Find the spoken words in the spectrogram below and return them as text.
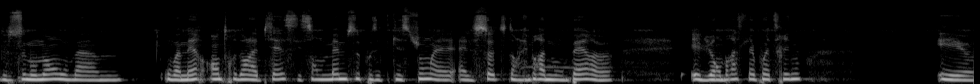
de ce moment où ma, mère entre dans la pièce et sans même se poser de questions, elle, saute dans les bras de mon père euh, et lui embrasse la poitrine. Euh,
